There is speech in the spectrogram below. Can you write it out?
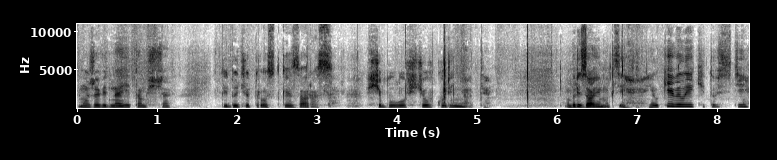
Може від неї там ще підуть отростки зараз, щоб було що вкоріняти. Обрізаємо ці гілки великі, товсті.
